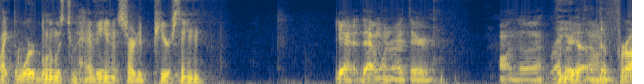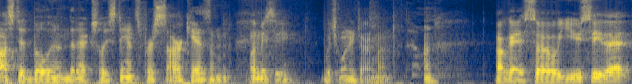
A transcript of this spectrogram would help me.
like the word balloon was too heavy and it started piercing. Yeah, that one right there on the right The, uh, the frosted balloon that actually stands for sarcasm. Let me see which one are you're talking about. That one. Okay, so you see that?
